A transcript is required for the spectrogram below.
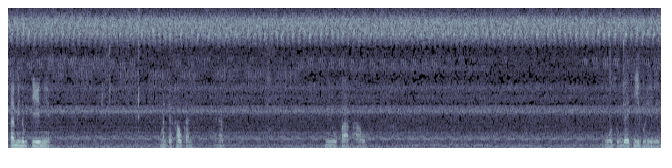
ถ้ามีนมจีนเนี่ย มันจะเข้ากันนะครับ มีปลาเผาโอ้สุกได้ที่พอดีเลย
